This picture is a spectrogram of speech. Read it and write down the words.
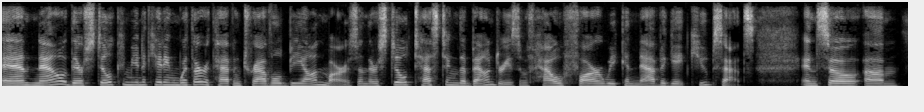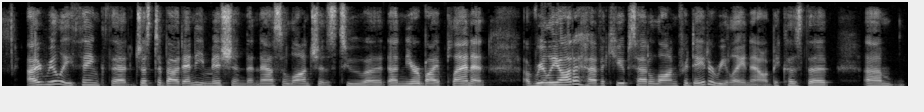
And now they're still communicating with Earth, having traveled beyond Mars, and they're still testing the boundaries of how far we can navigate CubeSats. And so um, I really think that just about any mission that NASA launches to a, a nearby planet uh, really ought to have a CubeSat along for data relay now because the um,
